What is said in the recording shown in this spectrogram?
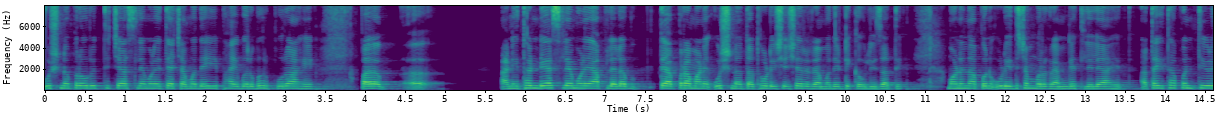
उष्ण प्रवृत्तीचे असल्यामुळे त्याच्यामध्येही फायबर भरपूर आहे. प आणि थंडी असल्यामुळे आपल्याला त्याप्रमाणे उष्णता थोडीशी शरीरामध्ये टिकवली जाते. म्हणून आपण उडीद शंभर ग्रॅम घेतलेले आहेत. आता इथं आपण तीळ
